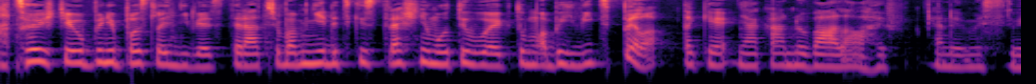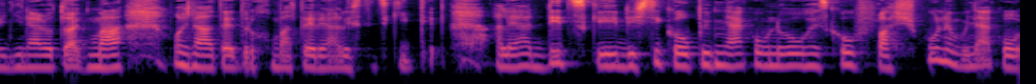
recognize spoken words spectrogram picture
A co ještě úplně poslední věc, která třeba mě vždycky strašně motivuje k tomu, abych víc pila, tak je nějaká nová láhev já nevím, jestli jediná do to, jak má, možná to je trochu materialistický typ, ale já vždycky, když si koupím nějakou novou hezkou flašku nebo nějakou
